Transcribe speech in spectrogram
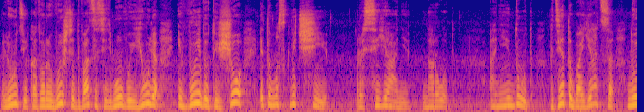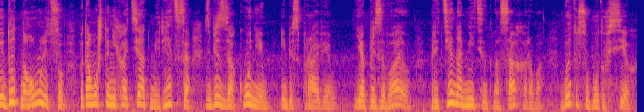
Люди, которые вышли 27 июля и выйдут еще, это москвичи, россияне, народ. Они идут, где-то боятся, но идут на улицу, потому что не хотят мириться с беззаконием и бесправием. Я призываю прийти на митинг на Сахарова в эту субботу всех.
